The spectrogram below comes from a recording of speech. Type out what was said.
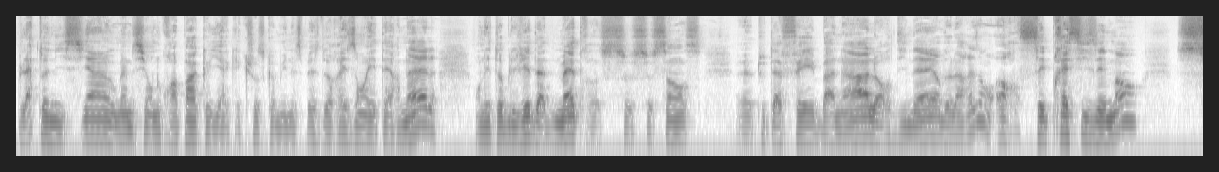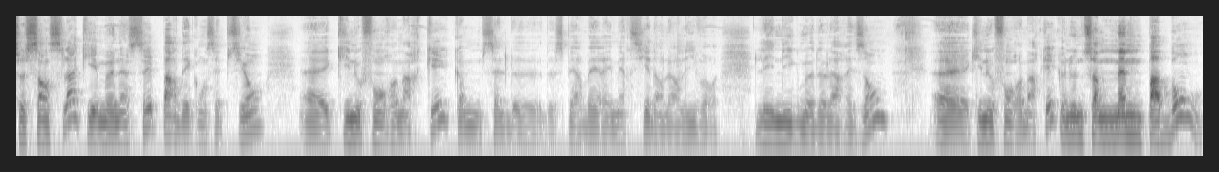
platonicien ou même si on ne croit pas qu'il y a quelque chose comme une espèce de raison éternelle, on est obligé d'admettre ce, sens euh, tout à fait banal, ordinaire de la raison. Or, c'est précisément ce sens-là qui est menacé par des conceptions euh, qui nous font remarquer, comme celle de, Sperber et Mercier dans leur livre L'énigme de la raison, euh, qui nous font remarquer que nous ne sommes même pas bons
